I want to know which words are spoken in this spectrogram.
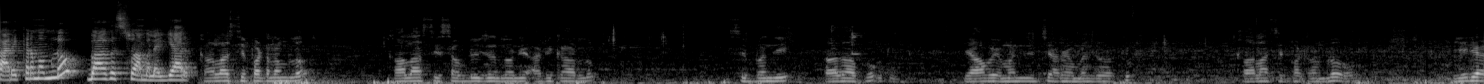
కార్యక్రమంలో భాగస్వాములయ్యారు. కాళాస్తి పట్టణంలో కాళాస్తి సబ్ డివిజన్లోని అధికారులు సిబ్బంది దాదాపు యాభై మంది నుంచి అరవై మంది వరకు కాళాస్తి పట్టణంలో ఏరియా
